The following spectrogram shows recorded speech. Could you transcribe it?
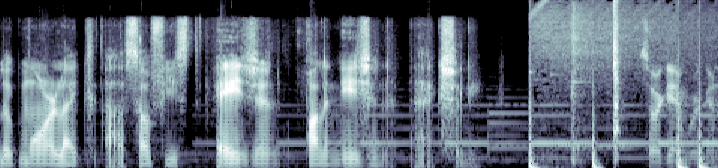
Look more like uh, Southeast Asian, Polynesian, actually. So again, we're gonna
